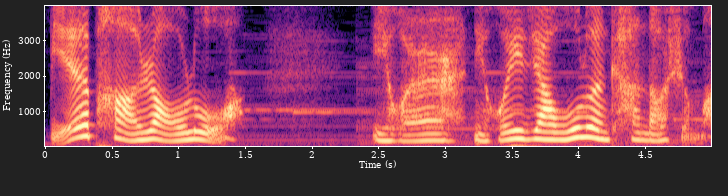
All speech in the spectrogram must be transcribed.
别怕绕路。一会儿你回家，无论看到什么，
